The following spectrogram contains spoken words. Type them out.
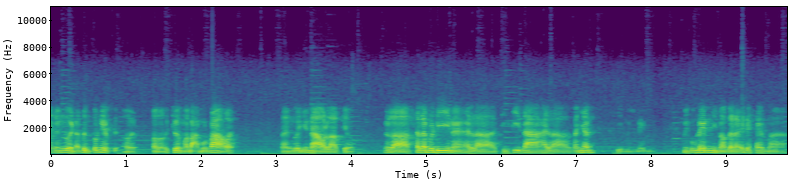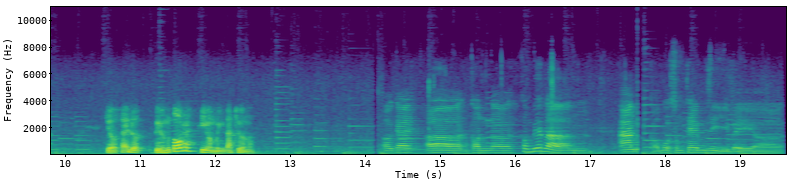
những cái người đã từng tốt nghiệp ở ở trường mà bạn muốn vào ấy. Là người như nào là kiểu như là celebrity này hay là chính trị gia hay là doanh nhân thì mình nên mình cũng nên nhìn vào cái đấy để xem là kiểu sẽ được tiếng tốt ấy khi mà mình ra trường ấy. ok uh, còn uh, không biết là an có bổ sung thêm gì về uh,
